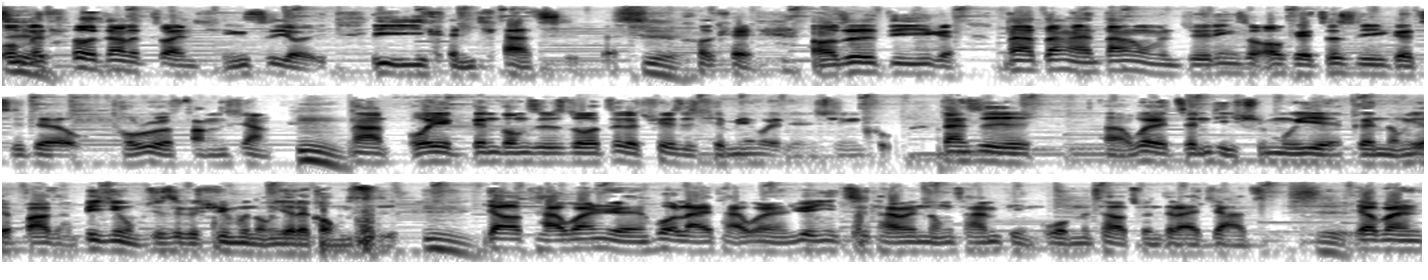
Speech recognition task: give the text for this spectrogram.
我们做这样的转型是有意义跟价值的。是 OK，好，这是第一个。那当然，当我们决定说 OK，这是一个值得投入的方向，嗯，那我也跟公司说，这个确实前面会有点辛苦，但是。呃，为了整体畜牧业跟农业发展，毕竟我们就是个畜牧农业的公司，嗯，要台湾人或来台湾人愿意吃台湾农产品，我们才有存在的价值。是，要不然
